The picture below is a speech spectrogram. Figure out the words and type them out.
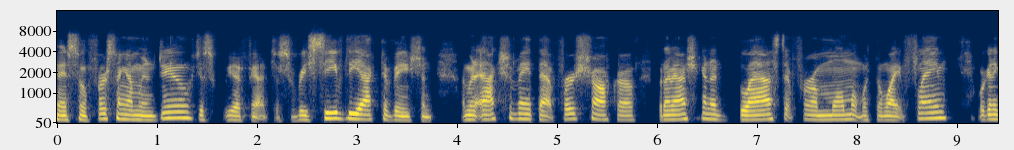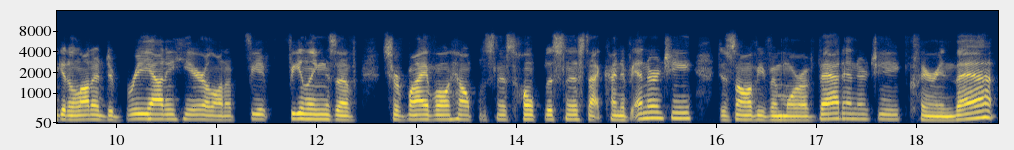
Okay, so first thing I'm going to do, just yeah, yeah, just receive the activation. I'm going to activate that first chakra, but I'm actually going to blast it for a moment with the white flame. We're going to get a lot of debris out of here, a lot of fe feelings of survival, helplessness, hopelessness, that kind of energy. Dissolve even more of that energy, clearing that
